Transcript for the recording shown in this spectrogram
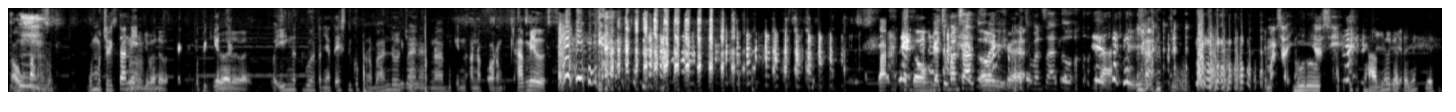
Tahu ah. Hmm. Gua mau cerita nih, Gimana, Pak? kepikir Gimana, Pak? Gua inget gua ternyata SD gua pernah bandel cuy. Gimana? Pernah bikin anak orang Hamil. kagak dong. Gak cuma satu Oh, lagi. enggak. Gak cuma satu. Ya anjing. Ya masa Guru iya sih. hamil Iya. katanya di SD.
